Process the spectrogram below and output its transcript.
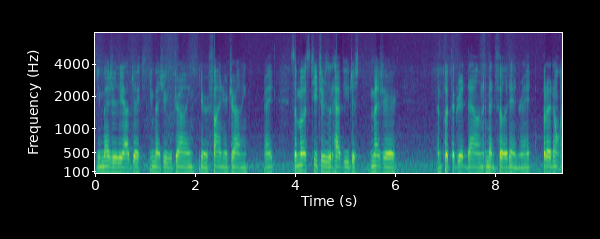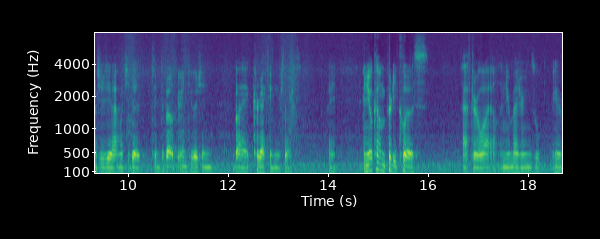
you measure the object, you measure your drawing, you refine your drawing, right? So most teachers would have you just measure and put the grid down and then fill it in, right? But I don't want you to do that. I want you to, to develop your intuition by correcting yourself, right? And you'll come pretty close after a while, and your measurings will, your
